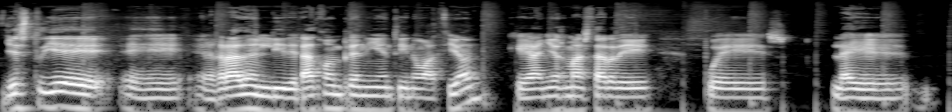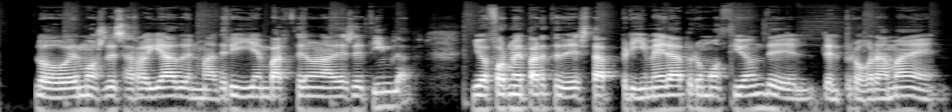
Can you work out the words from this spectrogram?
Yo estudié eh, el grado en Liderazgo, Emprendimiento e Innovación, que años más tarde pues lo hemos desarrollado en Madrid y en Barcelona desde TeamLabs. Yo formé parte de esta primera promoción del, programa en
